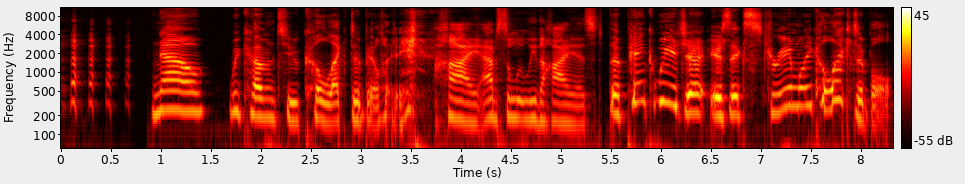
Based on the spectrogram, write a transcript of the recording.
now we come to collectability. High, absolutely the highest. The Pink Ouija is extremely collectible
